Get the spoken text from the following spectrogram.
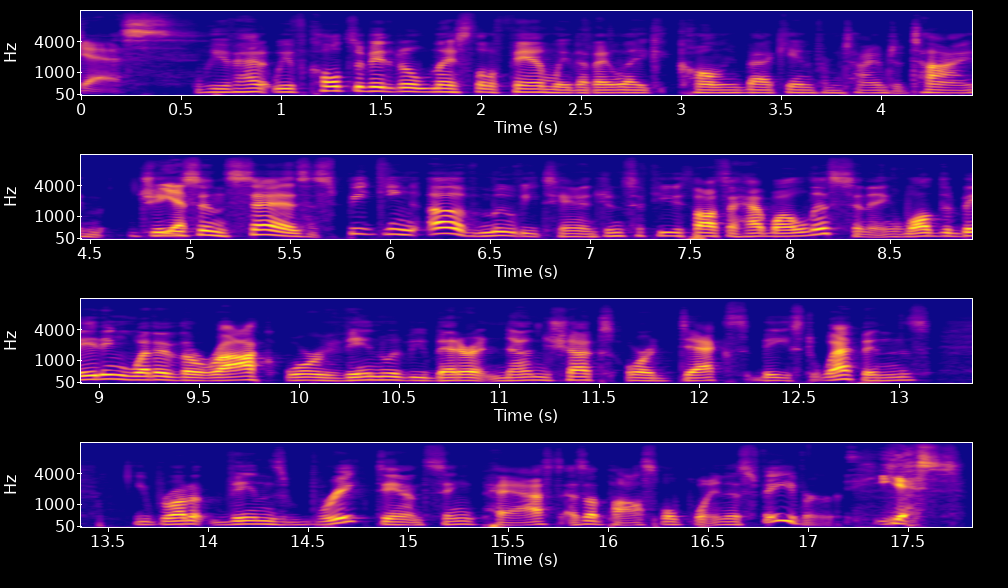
guests. We've had we've cultivated a nice little family that I like calling back in from time to time. Jason says, speaking of movie tangents, a few thoughts I had while listening. While debating whether The Rock or Vin would be better at nunchucks or dex-based weapons, you brought up Vin's breakdancing past as a possible point in his favor. Yes.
